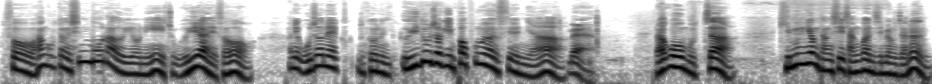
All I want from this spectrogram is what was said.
그래서 한국당 신보라 의원이 좀 의아해서 아니 오전에 그거는 의도적인 퍼포먼스였냐? 네. 라고 묻자 김은경 당시 장관 지명자는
